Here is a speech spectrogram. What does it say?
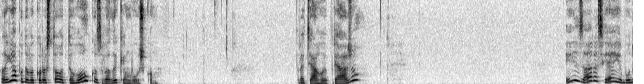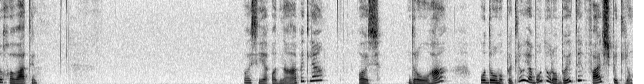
але я буду використовувати голку з великим вушком. Протягую пряжу. І зараз я її буду ховати. Ось є одна петля, ось друга. У другу петлю я буду робити фальш петлю.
